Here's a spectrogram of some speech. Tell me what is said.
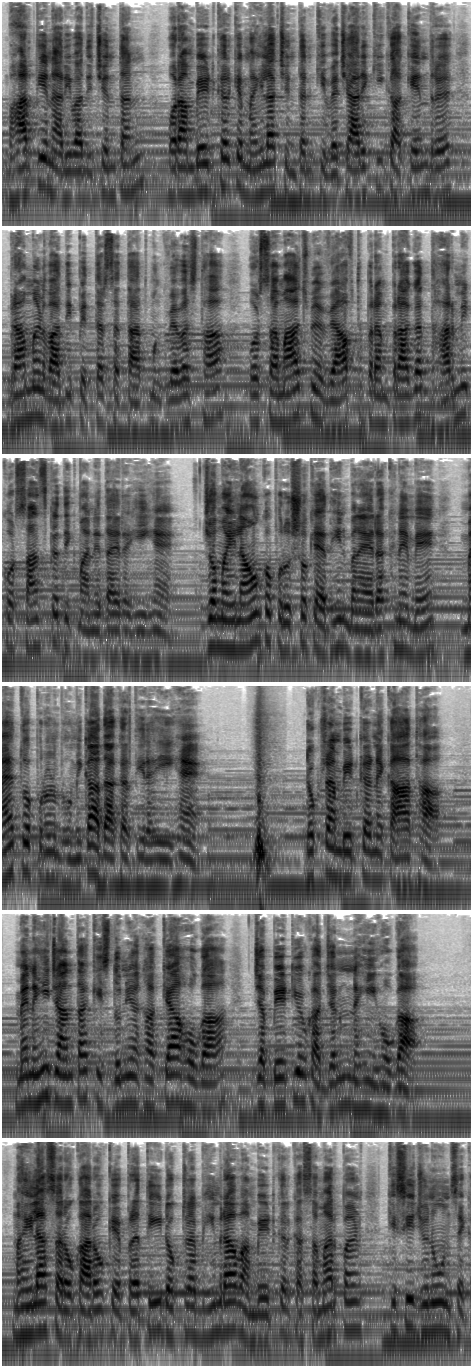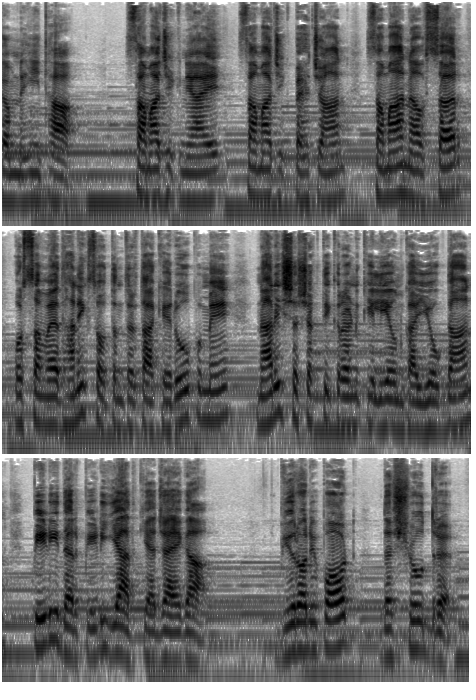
भारतीय नारीवादी चिंतन और अंबेडकर के महिला चिंतन की वैचारिकी का केंद्र ब्राह्मणवादी पितर सत्तात्मक व्यवस्था और समाज में व्याप्त परंपरागत धार्मिक और सांस्कृतिक मान्यताएँ रही हैं, जो महिलाओं को पुरुषों के अधीन बनाए रखने में महत्वपूर्ण भूमिका अदा करती रही हैं। डॉक्टर अंबेडकर ने कहा था, मैं नहीं जानता कि इस दुनिया का क्या होगा जब बेटियों का जन्म नहीं होगा। महिला सरोकारों के प्रति डॉक्टर भीमराव अंबेडकर का समर्पण किसी जुनून से कम नहीं था। सामाजिक न्याय, सामाजिक पहचान, समान अवसर और संवैधानिक स्वतंत्रता के रूप में नारी सशक्तिकरण के लिए उनका योगदान पीढ़ी दर पीढ़ी याद किया जाएगा। ब्यूरो रिपोर्ट, द शूद्र।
